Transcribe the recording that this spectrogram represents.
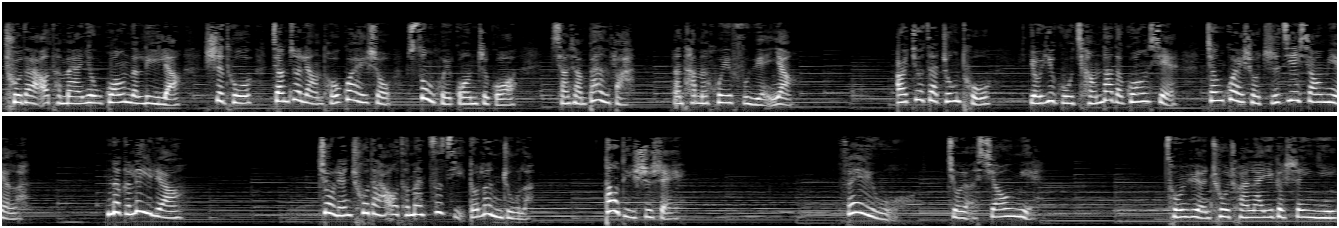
初代奥特曼用光的力量，试图将这两头怪兽送回光之国，想想办法让他们恢复原样。而就在中途，有一股强大的光线将怪兽直接消灭了。那个力量，就连初代奥特曼自己都愣住了。到底是谁？废物就要消灭。从远处传来一个声音，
